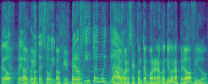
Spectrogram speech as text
Pedó- pedófilo no te soy. pero perdón. sí estoy muy claro. No, pero si es contemporáneo contigo, no es pedófilo.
